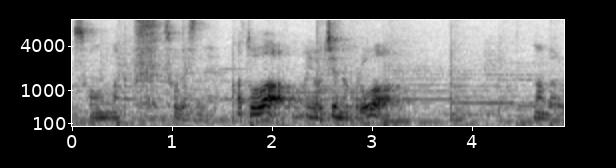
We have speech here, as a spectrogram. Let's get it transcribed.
そんなそうですね。あとは幼稚園の頃はなんだろう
